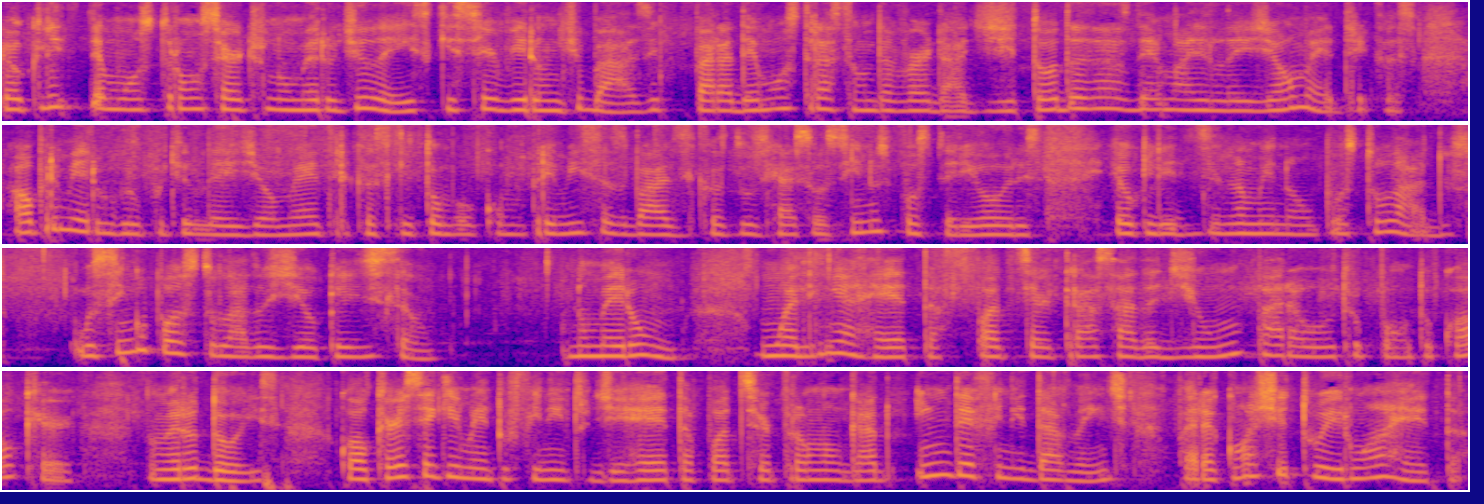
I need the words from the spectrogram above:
Euclides demonstrou um certo número de leis que serviram de base para a demonstração da verdade de todas as demais leis geométricas. Ao primeiro grupo de leis geométricas, que tomou como premissas básicas dos raciocínios posteriores, Euclides denominou postulados. Os cinco postulados de Euclides são Número 1. Um, uma linha reta pode ser traçada de um para outro ponto qualquer. Número 2. Qualquer segmento finito de reta pode ser prolongado indefinidamente para constituir uma reta.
